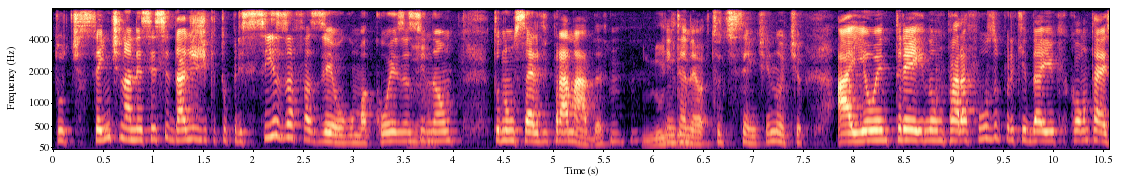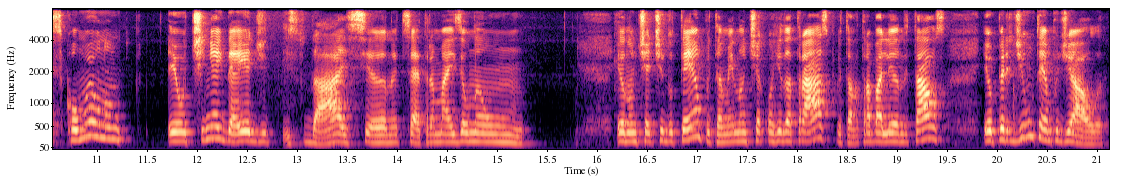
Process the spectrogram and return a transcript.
tu te sente na necessidade de que tu precisa fazer alguma coisa, senão tu não serve pra nada. Inútil. Entendeu? Tu te sente inútil. Aí eu entrei num parafuso, porque daí o que acontece? Como eu não. Eu tinha a ideia de estudar esse ano, etc., mas eu não. Eu não tinha tido tempo e também não tinha corrido atrás, porque eu tava trabalhando e tal. Eu perdi um tempo de aula.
